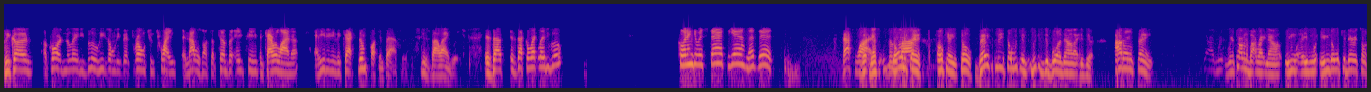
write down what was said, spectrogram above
Because according to Lady Blue, he's only been thrown to twice, and that was on September 18th in Carolina, and he didn't even catch them fucking passes. Excuse my language. Is that is that correct, Lady Blue? According to his stats, yeah, that's it. That's why. But that's Billy the only Bob, thing. Okay, so basically, so we can we can just boil it down like this here. I don't think guys, we're- we're talking about right now, even even even though with Kadarius Toney,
